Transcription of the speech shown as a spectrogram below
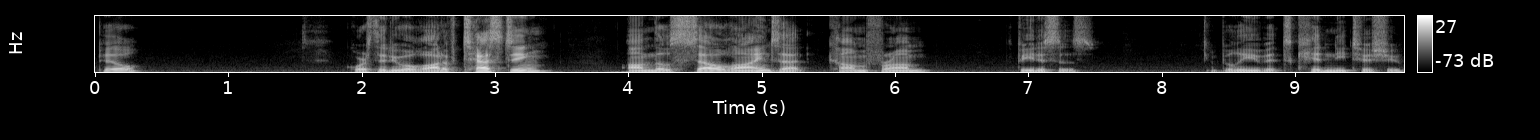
pill. Of course, they do a lot of testing on those cell lines that come from fetuses. I believe it's kidney tissue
